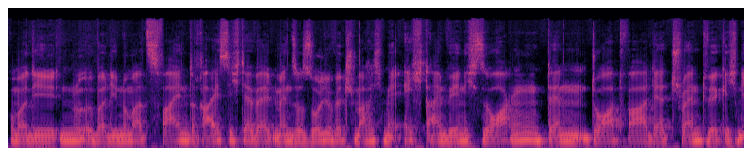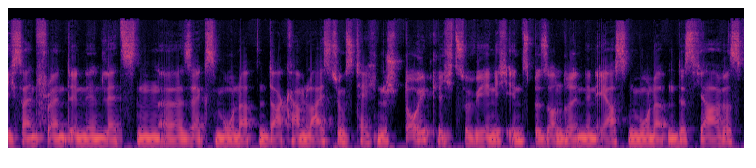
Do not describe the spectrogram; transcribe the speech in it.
Um die, über die Nummer 32 der Welt, Menzo Suljovic, mache ich mir echt ein wenig Sorgen, denn dort war der Trend wirklich nicht sein Friend in den letzten äh, sechs Monaten. Da kam leistungstechnisch deutlich zu wenig, insbesondere in den ersten Monaten des Jahres.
